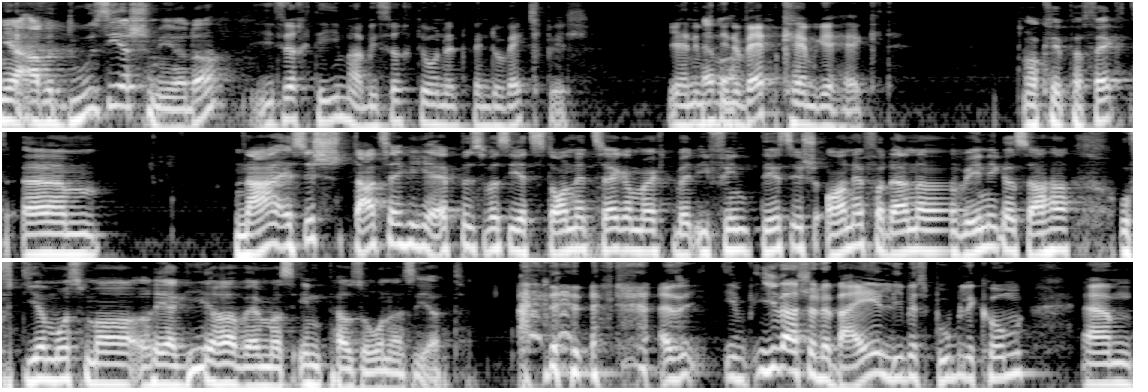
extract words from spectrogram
Ja, aber du siehst mich, oder? Ich sag dir immer, aber ich sag dir auch nicht, wenn du weg bist. Ich habe nämlich deine Webcam gehackt. Okay, perfekt. Ähm, na, es ist tatsächlich etwas, was ich jetzt da nicht sagen möchte, weil ich finde, das ist eine von deiner weniger Sachen, auf die muss man reagieren, wenn man es in Persona sieht. Also ich, ich war schon dabei, liebes Publikum. Ähm,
